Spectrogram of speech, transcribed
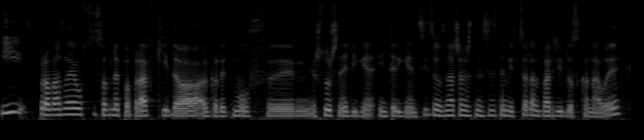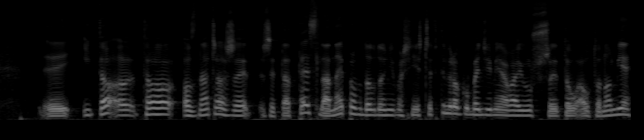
i wprowadzają stosowne poprawki do algorytmów sztucznej inteligencji, co oznacza, że ten system jest coraz bardziej doskonały i to to oznacza, że, że ta Tesla najprawdopodobniej właśnie jeszcze w tym roku będzie miała już tą autonomię.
